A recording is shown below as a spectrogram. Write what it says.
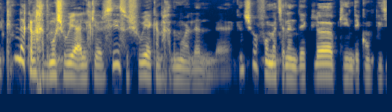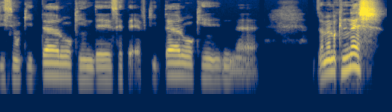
كنا كنخدموا شوية على ال cursus وشوية كنخدموا على ال... كنشوفوا مثلا des clubs كاين des compétitions كيداروا كاين des CTF كيداروا كاين زعما ما كناش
